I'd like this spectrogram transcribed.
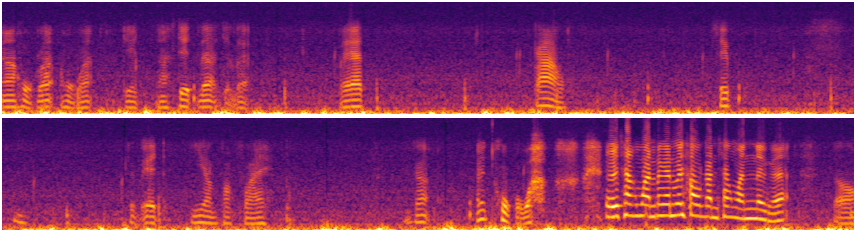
อะหกละหกละเจ็ดอะเจ็ดละเจ็ดละแปดเก้าสิบสิบเอ็ดเยี่ยมปักไฟก็เอ้ยถูกกว่าวะเออช่างมันแล้วกันไม่เท่ากันช่างมันหนึ่งละสอง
